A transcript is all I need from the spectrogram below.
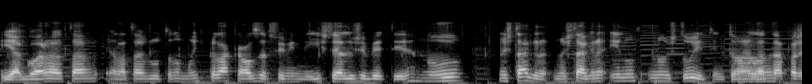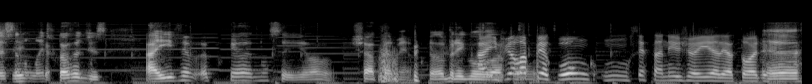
E agora ela tá, ela tá lutando muito pela causa feminista e LGBT no, no Instagram. No Instagram e no, no Twitter. Então Ah, ela tá aparecendo chega. muito por causa disso. A Ivy é porque ela, não sei, ela é chata mesmo, porque ela brigou A Ivy, ela com- pegou um, um sertanejo aí aleatório. É.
